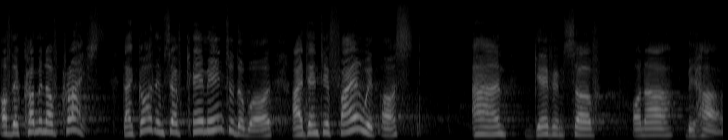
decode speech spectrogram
of the coming of Christ. That God Himself came into the world, identifying with us, and gave Himself on our behalf,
